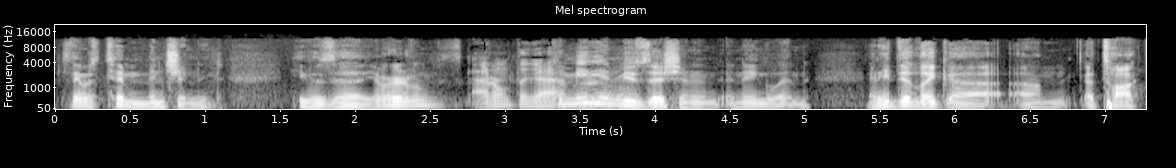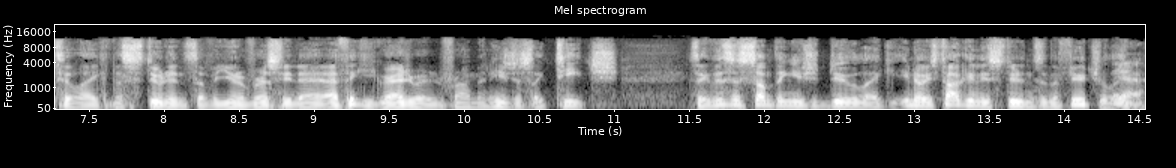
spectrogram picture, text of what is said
His name was Tim Minchin. He was a, you ever heard of him? I don't think I have. Comedian musician in, in England. And he did like a, um, a talk to like the students of a university that I think he graduated from. And he's just like, teach. It's like, this is something you should do. Like, you know, he's talking to these students in the future. Like, Yeah.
